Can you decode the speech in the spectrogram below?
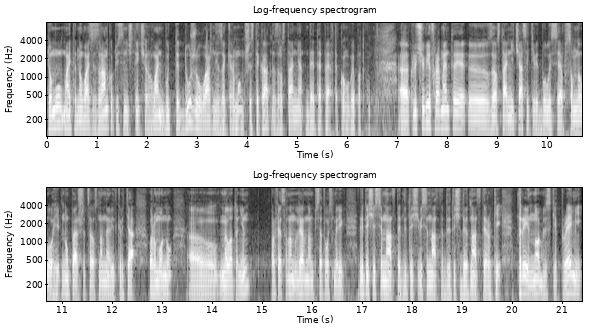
Тому майте на увазі зранку після нічних чергувань, будьте дуже уважні за кермом. Шестикратне зростання ДТП в такому випадку. Е, Ключові фрагменти е, за останній час, які відбулися в сомнології. Ну, перше, це основне відкриття гормону мелатонін професором Лерном 58 рік, 2017, 2018, 2019 роки. Три Нобелівських премії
